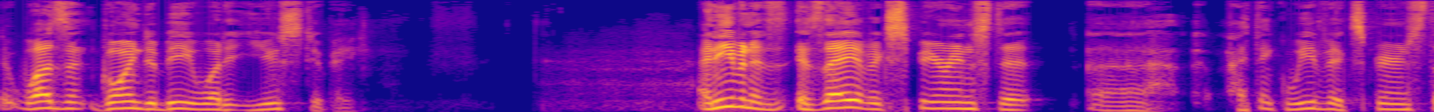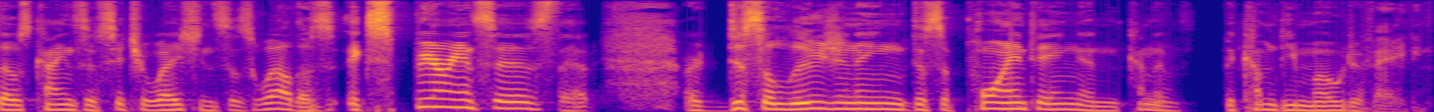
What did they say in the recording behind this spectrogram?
It wasn't going to be what it used to be. And even as, as they have experienced it, uh, I think we've experienced those kinds of situations as well. Those experiences that are disillusioning, disappointing, and kind of become demotivating.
